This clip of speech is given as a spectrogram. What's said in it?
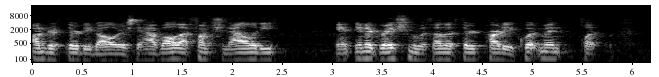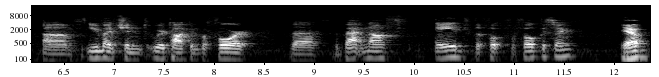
under thirty dollars, to have all that functionality and integration with other third-party equipment. Um, you mentioned we were talking before the the Bahtinov aid the fo- for focusing. Yep.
